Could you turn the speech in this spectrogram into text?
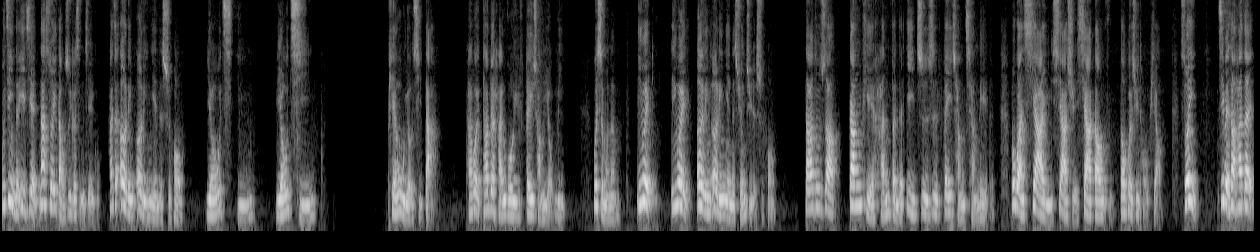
不记你的意见，那所以导致一个什么结果？他在二零二零年的时候，尤其尤其偏误尤其大，他会他对韩国瑜非常有利，为什么呢？因为因为二零二零年的选举的时候，大家都知道。钢铁韩粉的意志是非常强烈的，不管下雨下雪下刀子都会去投票，所以基本上他在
